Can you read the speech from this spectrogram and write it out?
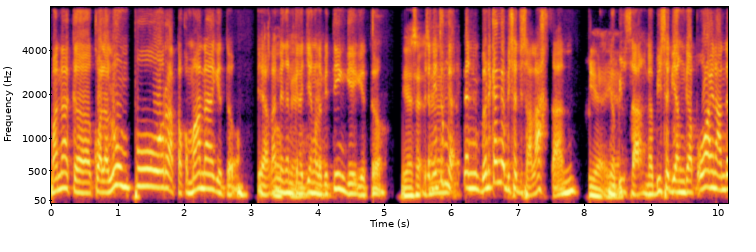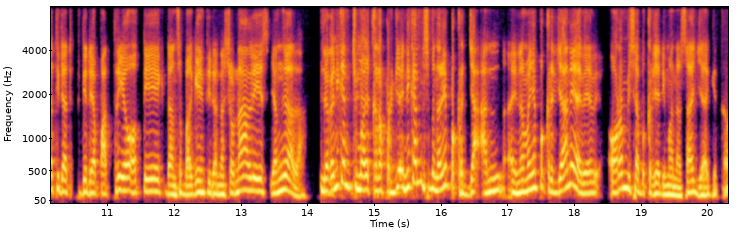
mana ke Kuala Lumpur atau ke mana gitu, ya kan dengan Oke, gaji yang oke. lebih tinggi gitu. Ya, saya, Dan saya- itu enggak dan mereka nggak bisa disalahkan Iya, iya. nggak bisa nggak bisa dianggap wah ini anda tidak tidak patriotik dan sebagainya tidak nasionalis ya enggak lah ya kan ini kan cuma karena kerja ini kan sebenarnya pekerjaan ini namanya pekerjaan ya orang bisa bekerja di mana saja gitu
